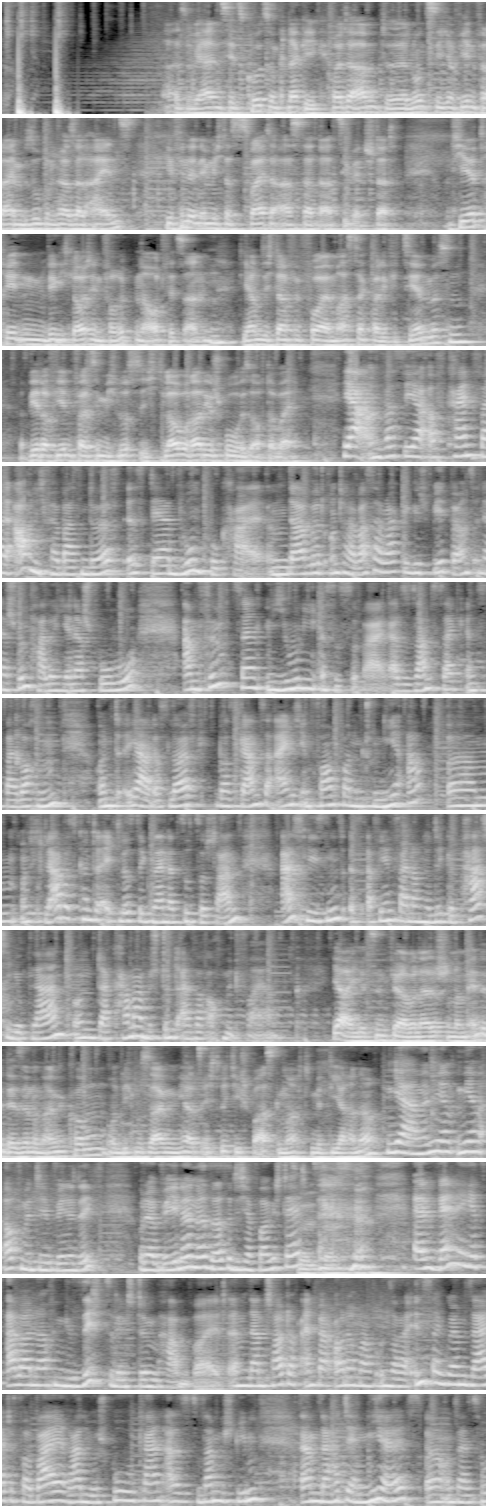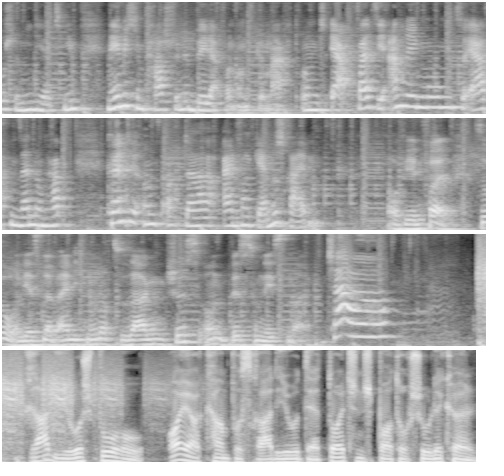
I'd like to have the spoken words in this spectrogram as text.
Also wir halten es jetzt kurz und knackig. Heute Abend äh, lohnt es sich auf jeden Fall ein Besuch im Hörsaal 1. Hier findet nämlich das zweite A-Star Darts Event statt. Und hier treten wirklich Leute in verrückten Outfits an. Mhm. Die haben sich dafür vorher im Master qualifizieren müssen. Wird auf jeden Fall ziemlich lustig. Ich glaube, Radio Spur ist auch dabei. Ja, und was ihr auf keinen Fall auch nicht verpassen dürft, ist der Dompokal. Ähm, da wird Unterwasser-Rugby gespielt bei uns in der Schwimmhalle hier in der Spoho. Am 15. Juni ist es soweit, also Samstag in zwei Wochen. Und ja, das läuft das Ganze eigentlich in Form von einem Turnier ab. Ähm, und ich glaube, es könnte echt lustig sein, dazu zu schauen. Anschließend ist auf jeden Fall noch eine dicke Party geplant und da kann man bestimmt einfach auch mitfeuern. Ja, jetzt sind wir aber leider schon am Ende der Sendung angekommen und ich muss sagen, mir hat es echt richtig Spaß gemacht mit dir, Hanna. Ja, mit mir, mir auch mit dir, Benedikt. Oder Bene, ne? so hast du dich ja vorgestellt. So ist das. ähm, wenn ihr jetzt aber noch ein Gesicht zu den Stimmen haben wollt, ähm, dann schaut doch einfach auch nochmal auf unserer Instagram-Seite vorbei, Radio Spur, klein, alles zusammengeschrieben. Ähm, da hat der Nils äh, und sein Social-Media-Team nämlich ein paar schöne Bilder von uns gemacht. Und ja, falls ihr Anregungen zur ersten Sendung habt, könnt ihr uns auch da einfach gerne schreiben. Auf jeden Fall. So, und jetzt bleibt eigentlich nur noch zu sagen Tschüss und bis zum nächsten Mal. Ciao! Radio Spoho, euer Campusradio der Deutschen Sporthochschule Köln.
